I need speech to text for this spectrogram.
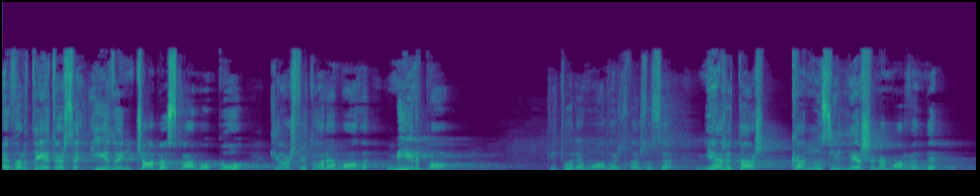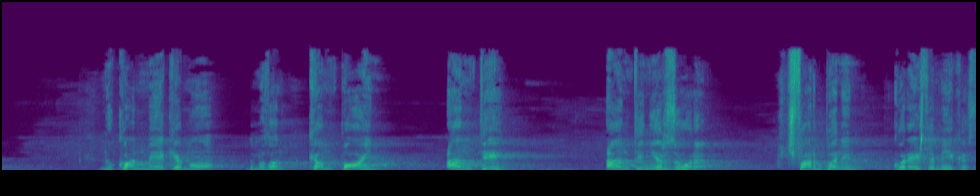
E vërtetë është se idhuj n'Qabe s'ka më, po, kjo është fitore e madhe. Mirëpo. Fitore e madhe është gjithashtu se njerëzit tash kanë mundësi lirshëm me marrë vendim. Nuk kanë Mekë më, domethënë kampajnë anti antinjerëzore. Çfarë bënin kurejshët e Mekës?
